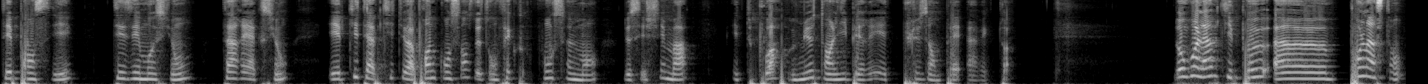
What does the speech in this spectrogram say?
tes pensées, tes émotions, ta réaction, et petit à petit, tu vas prendre conscience de ton fonctionnement, de ces schémas, et de pouvoir mieux t'en libérer et être plus en paix avec toi. Donc voilà un petit peu euh, pour l'instant.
